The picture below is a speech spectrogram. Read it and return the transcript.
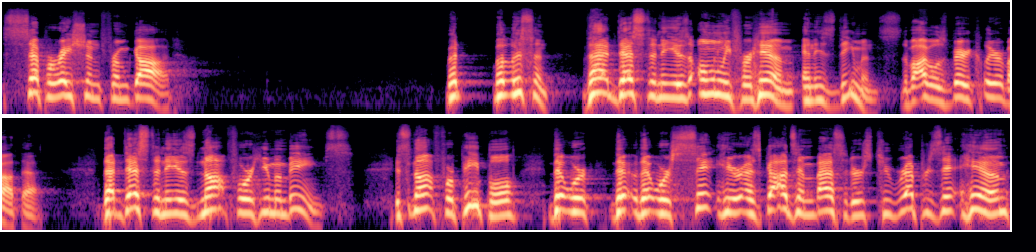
separation from God. But, but listen, that destiny is only for him and his demons. The Bible is very clear about that. That destiny is not for human beings. It's not for people that were, that, that were sent here as God's ambassadors to represent Him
